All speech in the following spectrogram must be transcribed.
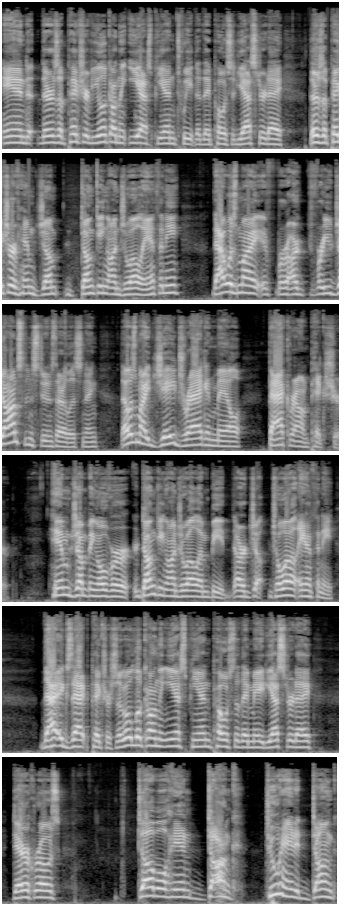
And there's a picture. If you look on the ESPN tweet that they posted yesterday, there's a picture of him jump dunking on Joel Anthony. That was my for our for you Johnston students that are listening. That was my J Dragon Mail background picture. Him jumping over, dunking on Joel Embiid or jo- Joel Anthony. That exact picture. So go look on the ESPN post that they made yesterday. Derrick Rose double hand dunk, two handed dunk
